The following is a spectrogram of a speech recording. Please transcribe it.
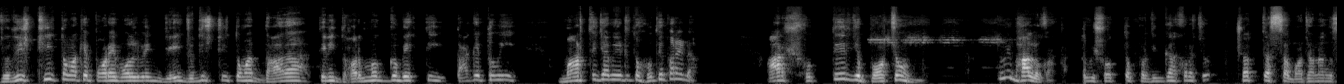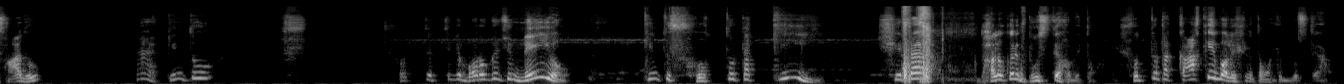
যুধিষ্ঠির তোমাকে পরে বলবেন, যেই যুধিষ্ঠির তোমার দাদা, তিনি ধর্মজ্ঞ ব্যক্তি, তাকে তুমি মারতে যাবে, এটা তো হতে পারে না। আর সত্যের যে বচন, তুমি ভালো কথা, তুমি সত্য প্রতিজ্ঞা করেছ, সত্যস্য বচনাং সাধু। হ্যাঁ কিন্তু সত্যের থেকে বড় কিছু নেইও, কিন্তু সত্যটা কি? সেটা ভালো করে বুঝতে হবে তোমাকে। সত্যটা কাকে বলে সেটা তোমাকে বুঝতে হবে।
